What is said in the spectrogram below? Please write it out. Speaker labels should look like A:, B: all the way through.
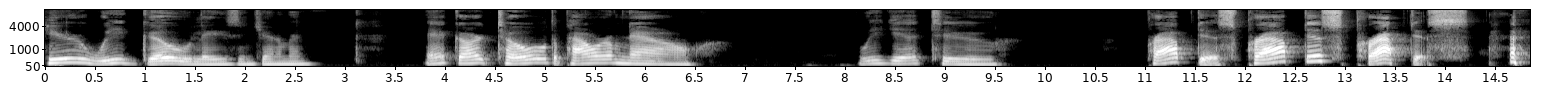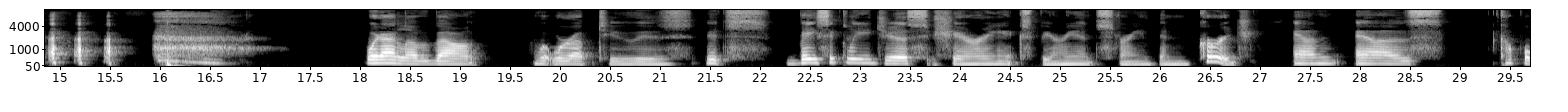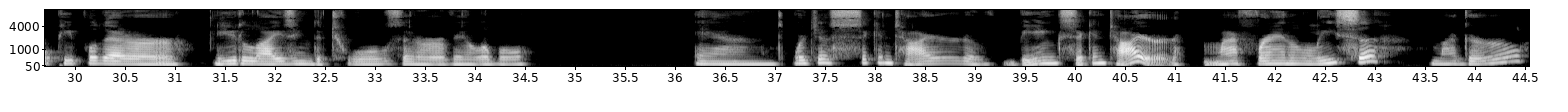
A: Here we go, ladies and gentlemen. Eckhart Tolle the power of now. We get to practice, practice, practice. what I love about what we're up to is it's basically just sharing experience, strength, and courage. And as couple people that are utilizing the tools that are available, and we're just sick and tired of being sick and tired. My friend Lisa, my girl,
